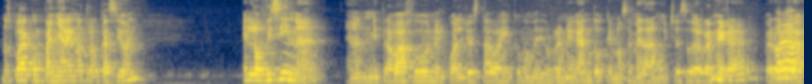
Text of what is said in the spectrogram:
nos puede acompañar en otra ocasión, en la oficina, en mi trabajo, en el cual yo estaba ahí como medio renegando, que no se me da mucho eso de renegar, pero, ahora,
